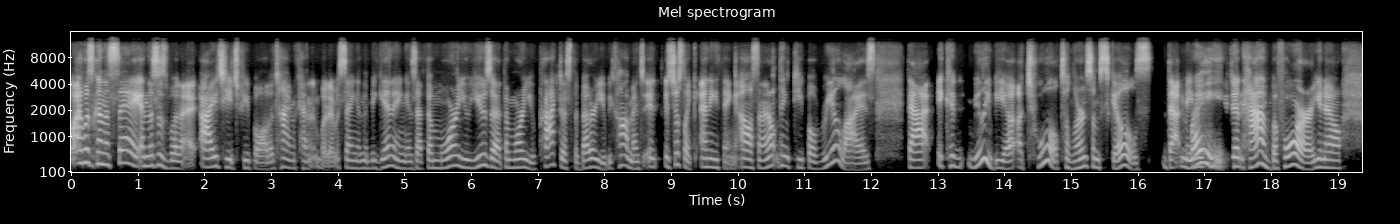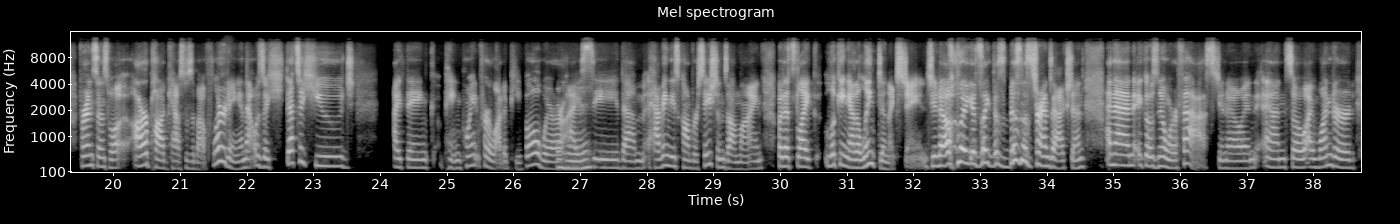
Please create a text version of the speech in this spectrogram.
well, I was going to say, and this is what I, I, teach people all the time, kind of what I was saying in the beginning is that the more you use it, the more you practice, the better you become. It's, it, it's just like anything else. And I don't think people realize that it could really be a, a tool to learn some skills that maybe right. you didn't have before you know for instance well our podcast was about flirting and that was a that's a huge I think, pain point for a lot of people where mm-hmm. I see them having these conversations online, but it's like looking at a LinkedIn exchange, you know, like it's like this business transaction and then it goes nowhere fast, you know, and and so I wondered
